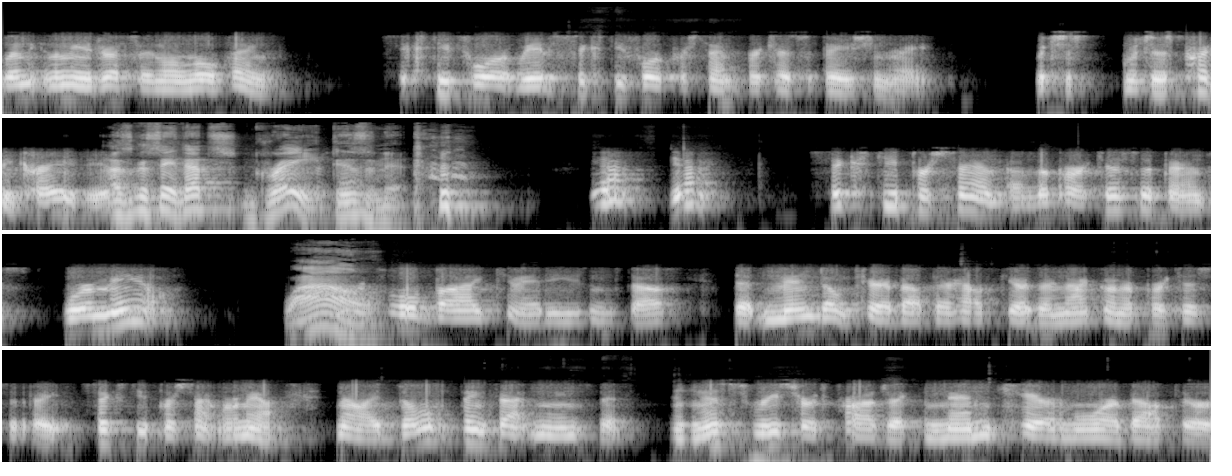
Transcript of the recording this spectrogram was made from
let me let me address it in a little thing. Sixty four we had a sixty four percent participation rate, which is which is pretty crazy. I was going to say that's great, isn't it? yeah, yeah. Sixty percent of the participants were male. wow. We're told by committees and stuff that men don't care about their health care, they're not going to participate. 60% were male. Now, I don't think that means that in this research project, men care more about their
